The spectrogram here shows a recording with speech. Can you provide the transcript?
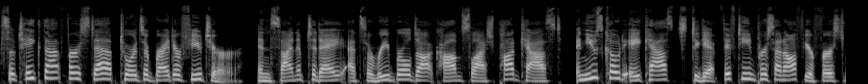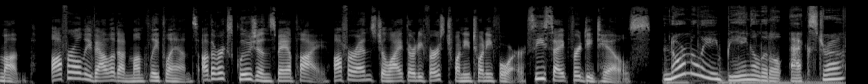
So take that first step towards a brighter future and sign up today at cerebral.com slash podcast and use code ACAST to get 15% off your first month. Offer only valid on monthly plans. Other exclusions may apply. Offer ends July 31st, 2024. See site for details. Normally, being a little extra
